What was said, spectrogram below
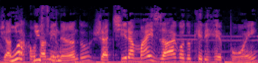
Já o tá aquífero- contaminando, já tira mais água do que ele repõe.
